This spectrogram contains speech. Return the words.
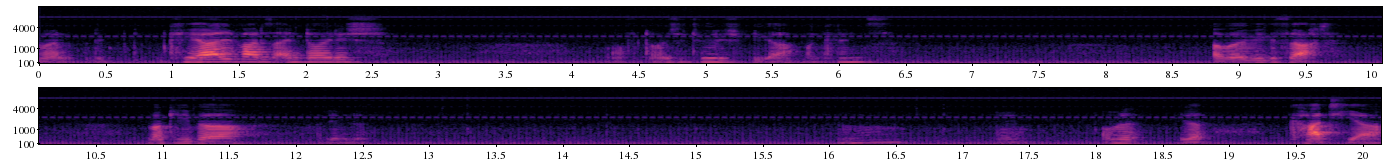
Mal gucken. Kerl war das eindeutig. Auf Deutsch natürlich, ja, man kennt's. Aber wie gesagt, mag lieber Und wieder Katja.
